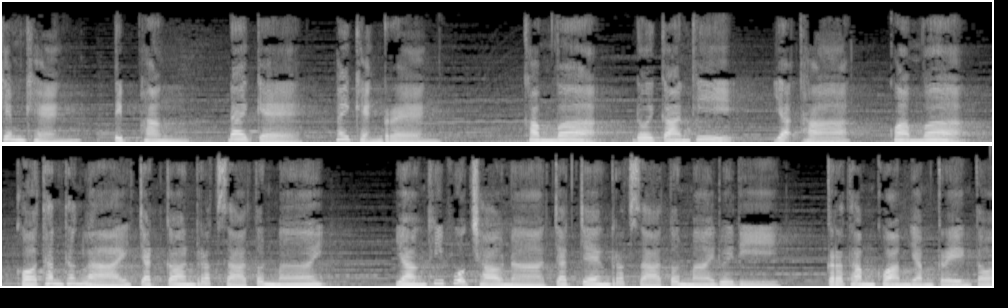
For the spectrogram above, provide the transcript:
เข้มแข็ง ติดพัง ได้แก่ ให้แข็งแรงคำว่า โดยการที่ ยะถา ความว่า ขอท่านทั้งหลายจัดการรักษาต้นไม้ อย่างที่พวกชาวนาจัดแจงรักษาต้นไม้ด้วยดี กระทำความยำเกรงต่อ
